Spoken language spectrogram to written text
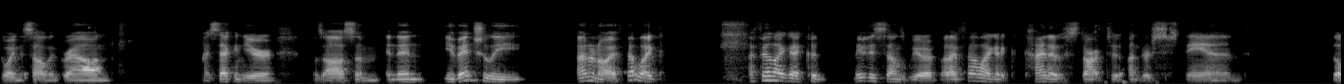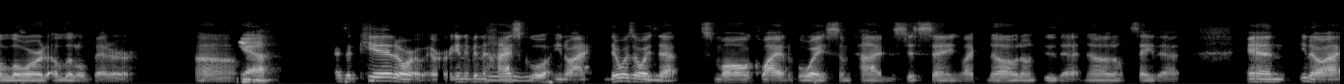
going to solid ground. My second year was awesome, and then eventually, I don't know. I felt like I feel like I could. Maybe this sounds weird, but I felt like I could kind of start to understand the Lord a little better. Um, yeah. As a kid, or, or even in high mm. school, you know, I there was always mm. that small, quiet voice sometimes just saying like, "No, don't do that. No, don't say that." And you know, I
